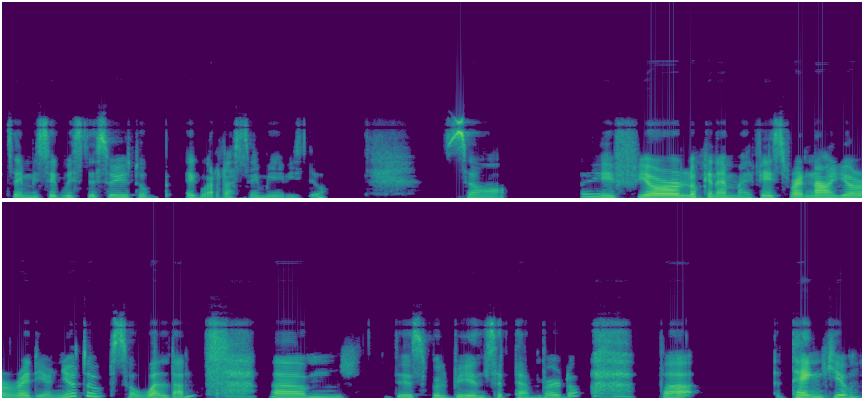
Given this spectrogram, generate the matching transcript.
se mi seguiste su YouTube e guardaste i miei video. So if you're looking at my face right now, you're already on YouTube, so well done. Um, this will be in September, though. But thank you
